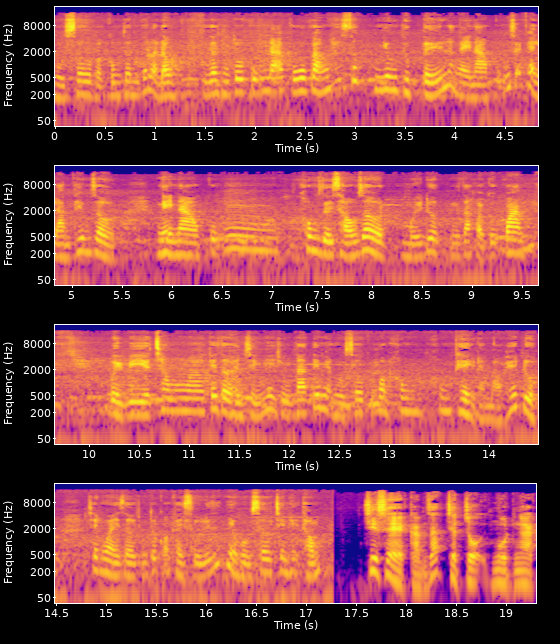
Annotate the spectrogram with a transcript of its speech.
hồ sơ và công dân rất là đông. Thực ra chúng tôi cũng đã cố gắng hết sức nhưng thực tế là ngày nào cũng sẽ phải làm thêm giờ. Ngày nào cũng không dưới 6 giờ mới được ra khỏi cơ quan bởi vì trong ờ, cái giờ hành chính thì chúng ta tiếp nhận hồ sơ cũng còn không không thể đảm bảo hết được. Trên ngoài giờ chúng tôi còn phải xử lý rất nhiều hồ sơ trên hệ thống. Chia sẻ cảm giác chật trội, ngột ngạt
